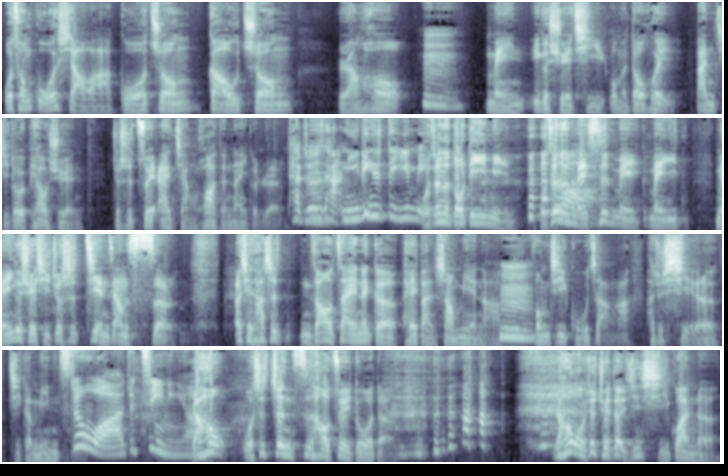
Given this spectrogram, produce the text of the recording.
我从国小啊、国中、高中，然后嗯，每一个学期我们都会班级都会票选，就是最爱讲话的那一个人。他就是他，你一定是第一名。我真的都第一名，我真的每次每每一每一个学期就是见这样子色。而且他是，你知道，在那个黑板上面啊，嗯，风纪鼓掌啊，他就写了几个名字，就我啊，就记你啊。然后我是正字号最多的，然后我就觉得已经习惯了，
